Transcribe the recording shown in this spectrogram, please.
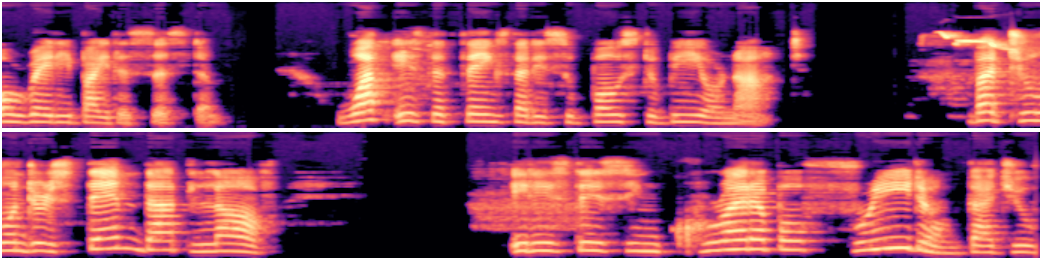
already by the system. What is the things that is supposed to be or not? But to understand that love, it is this incredible freedom that you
